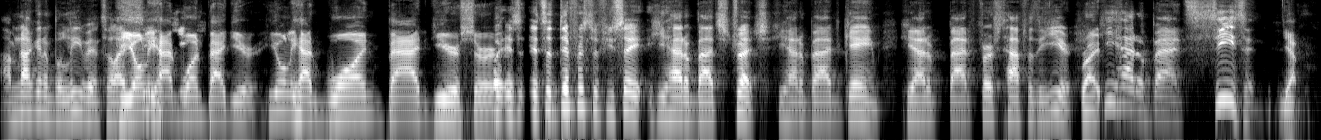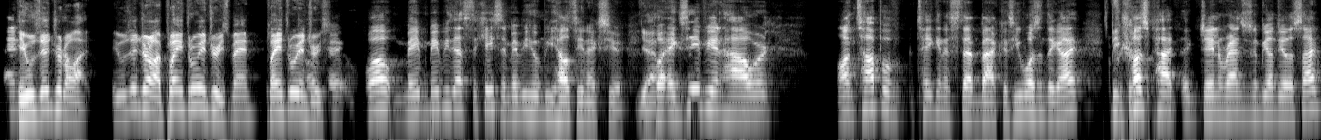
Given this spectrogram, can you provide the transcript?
I'm not gonna believe it until I. He only had one bad year. He only had one bad year, sir. But it's it's a difference if you say he had a bad stretch, he had a bad game, he had a bad first half of the year. Right. He had a bad season. Yep. And- He was injured a lot. He was injured a lot, playing through injuries, man. Playing through injuries. Okay, Well, maybe maybe that's the case, and maybe he'll be healthy next year. Yeah. But Xavier Howard, on top of taking a step back because he wasn't the guy, sure. because Pat uh, Jalen Ramsey's gonna be on the other side,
